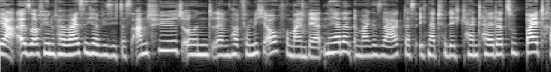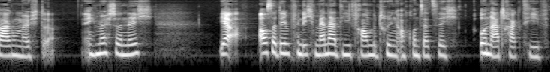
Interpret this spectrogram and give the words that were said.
Ja, also auf jeden Fall weiß ich ja, wie sich das anfühlt und ähm, habe für mich auch von meinen Werten her dann immer gesagt, dass ich natürlich keinen Teil dazu beitragen möchte. Ich möchte nicht, ja, außerdem finde ich Männer, die Frauen betrügen, auch grundsätzlich unattraktiv.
